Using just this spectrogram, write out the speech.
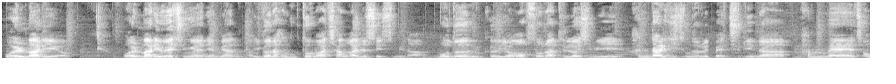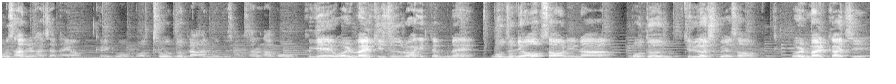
월말이에요. 월말이 왜 중요하냐면 이거는 한국도 마찬가지일 수 있습니다. 모든 그 영업소나 딜러십이 한 달 기준으로 매출이나 판매 정산을 하잖아요. 그리고 뭐 들어온 돈 나간 돈도 정산을 하고 그게 월말 기준으로 하기 때문에 모든 영업사원이나 모든 딜러십에서 월말까지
